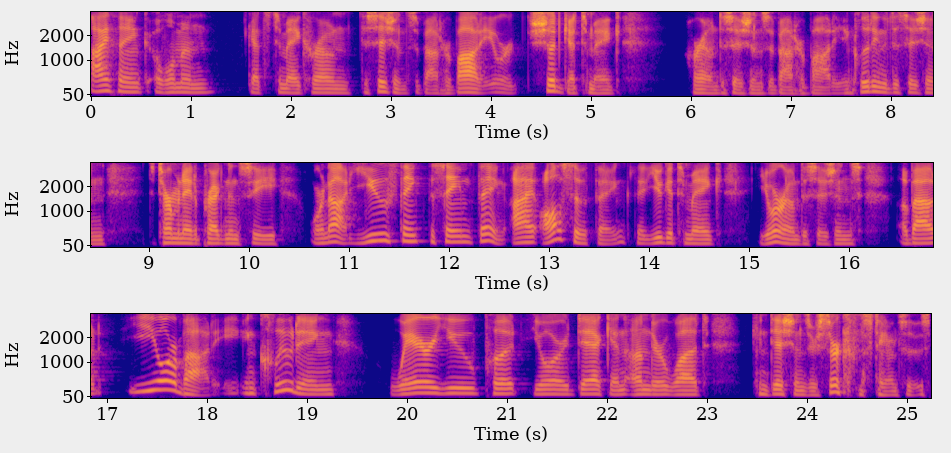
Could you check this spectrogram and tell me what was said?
I think a woman gets to make her own decisions about her body, or should get to make her own decisions about her body, including the decision to terminate a pregnancy or not. You think the same thing. I also think that you get to make your own decisions about your body, including where you put your dick and under what conditions or circumstances.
